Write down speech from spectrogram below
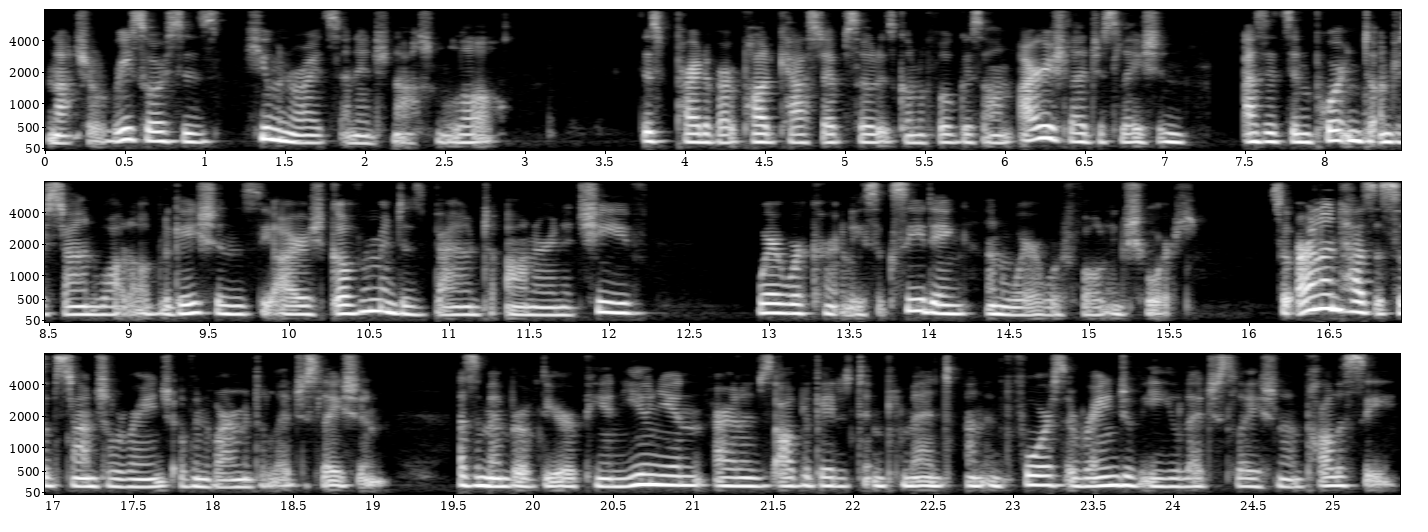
natural resources, human rights, and international law. This part of our podcast episode is going to focus on Irish legislation, as it's important to understand what obligations the Irish government is bound to honour and achieve, where we're currently succeeding, and where we're falling short. So, Ireland has a substantial range of environmental legislation. As a member of the European Union, Ireland is obligated to implement and enforce a range of EU legislation and policy.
